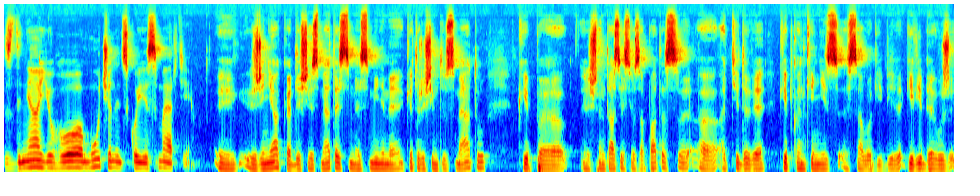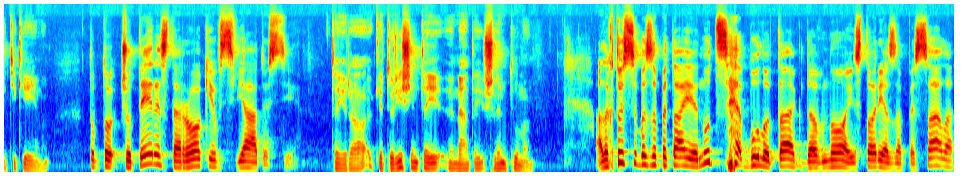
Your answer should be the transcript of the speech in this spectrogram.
з дня його мученицької смерті. E, Žinia, kad šiais metais mes minime 400 metų, kaip e, šventasis Jozapatas e, atidavė kaip kankinys savo gyvybę, gyvybę už tikėjimą. Тобто 400 років святості. Tai yra 400 metai šventumo. Але хтось себе запитає: ну це було так давно, історія записала.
